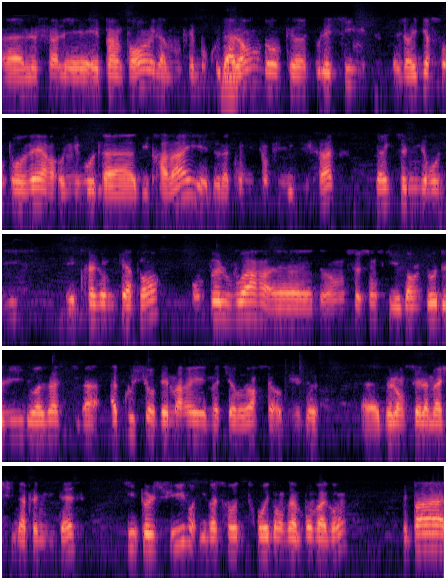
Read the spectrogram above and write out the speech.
Le cheval est, est pimpant, il a montré beaucoup d'allant, donc tous les signes, j'ai envie de dire, sont au vert au niveau de la, du travail et de la condition physique du cheval. C'est vrai que ce numéro 10 est très handicapant. Peut le voir euh, dans ce sens qu'il est dans le dos de Vivi Doisas, qui va à coup sûr démarrer. Mathieu Bauer sera obligé de, euh, de lancer la machine à pleine vitesse. S'il peut le suivre, il va se retrouver dans un bon wagon. C'est pas,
